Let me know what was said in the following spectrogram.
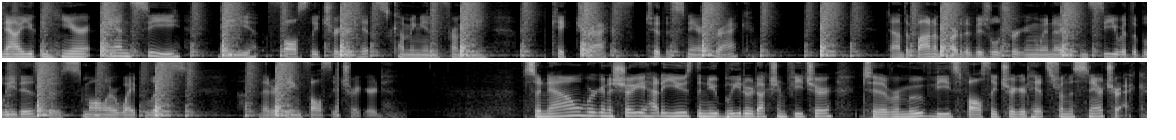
Now you can hear and see the falsely triggered hits coming in from the kick track to the snare track. Down at the bottom part of the visual triggering window, you can see where the bleed is, those smaller white blips uh, that are being falsely triggered. So now we're going to show you how to use the new bleed reduction feature to remove these falsely triggered hits from the snare track.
